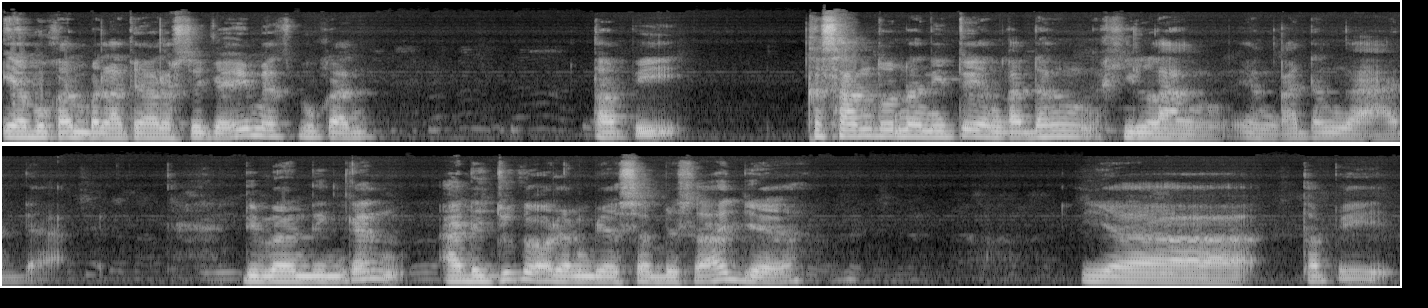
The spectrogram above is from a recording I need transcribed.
Ya bukan berarti harus juga image bukan tapi kesantunan itu yang kadang hilang yang kadang nggak ada. Dibandingkan ada juga orang biasa-biasa aja. Ya tapi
